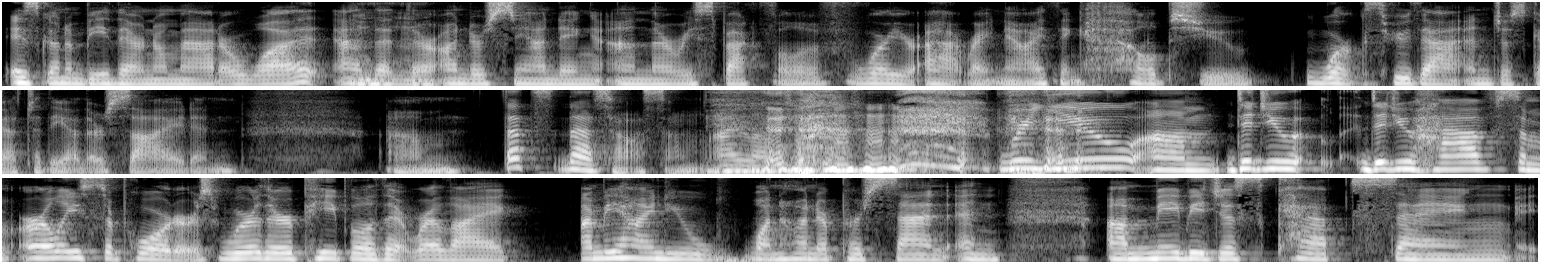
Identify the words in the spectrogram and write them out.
is going to be there no matter what, and that they're mm-hmm. understanding and they're respectful of where you're at right now. I think helps you work through that and just get to the other side and um, that's that's awesome. I love that. were you um, did you did you have some early supporters? Were there people that were like, I'm behind you 100%, and um, maybe just kept saying,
